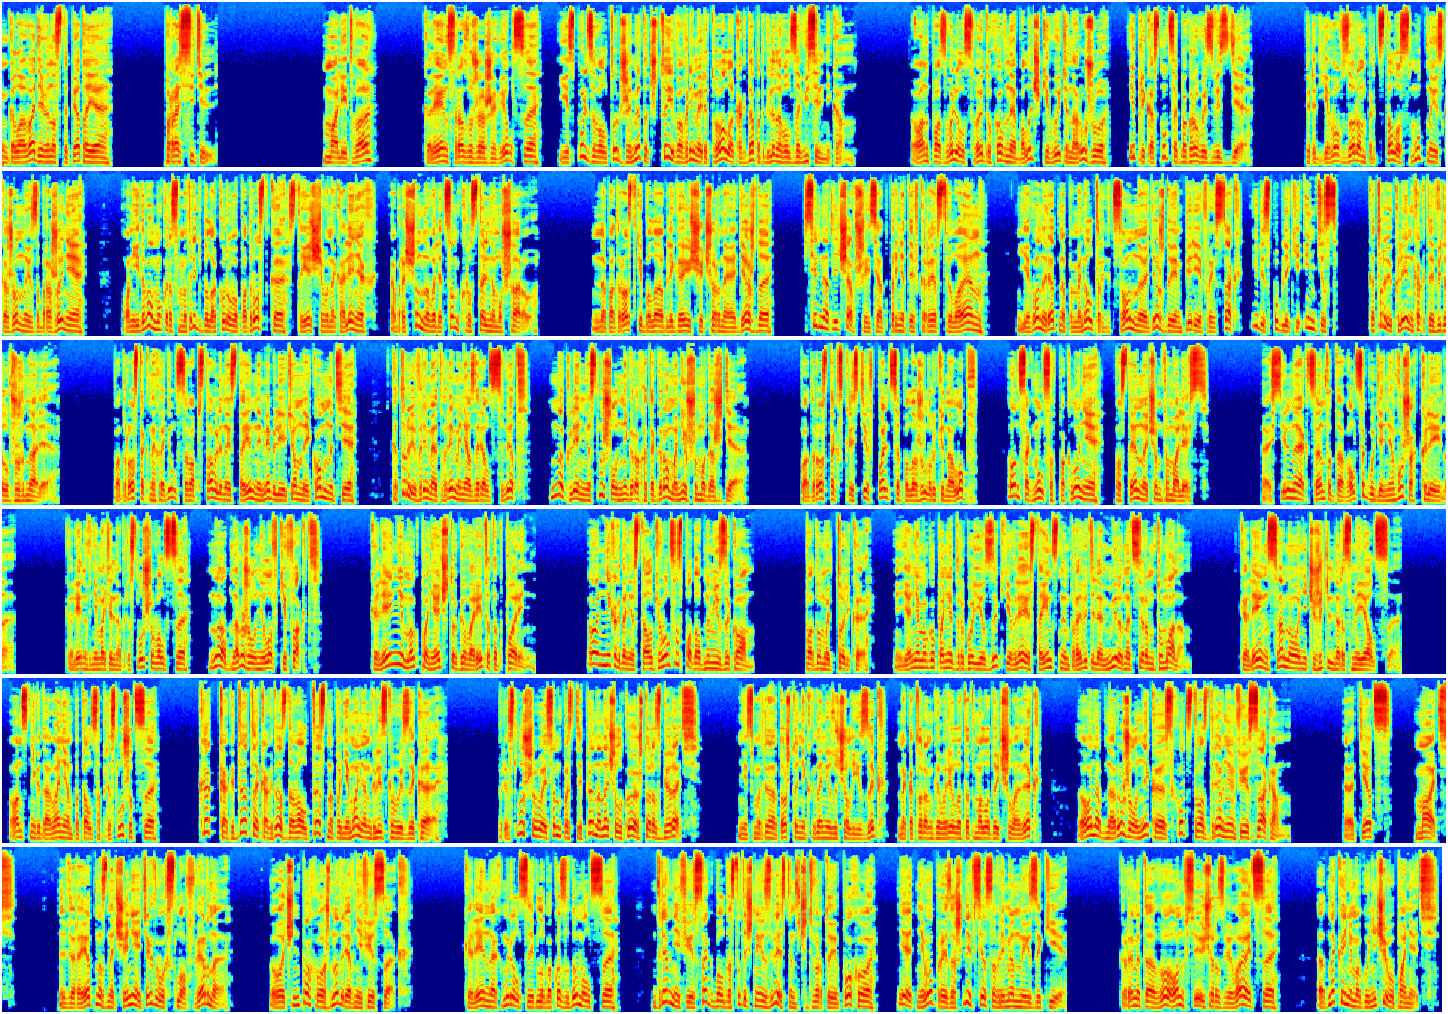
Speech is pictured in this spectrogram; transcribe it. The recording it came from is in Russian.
Глава 95. Проситель. Молитва. Клейн сразу же оживился и использовал тот же метод, что и во время ритуала, когда подглядывал за висельником. Он позволил своей духовной оболочке выйти наружу и прикоснуться к багровой звезде. Перед его взором предстало смутное искаженное изображение. Он едва мог рассмотреть белокурого подростка, стоящего на коленях, обращенного лицом к хрустальному шару. На подростке была облегающая черная одежда, сильно отличавшийся от принятой в королевстве Лоэн, его наряд напоминал традиционную одежду Империи Фейсак и Республики Интис, которую Клейн как-то видел в журнале. Подросток находился в обставленной старинной мебелью темной комнате, которую время от времени озарял свет, но Клейн не слышал ни грохота грома, ни шума дождя. Подросток, скрестив пальцы, положил руки на лоб, он согнулся в поклоне, постоянно о чем то молясь. А сильный акцент отдавался гудением в ушах Клейна. Клейн внимательно прислушивался, но обнаружил неловкий факт. Клейн не мог понять, что говорит этот парень. Он никогда не сталкивался с подобным языком. Подумать только, я не могу понять другой язык, являясь таинственным правителем мира над серым туманом. Клейн самоуничижительно рассмеялся. Он с негодованием пытался прислушаться, как когда-то, когда сдавал тест на понимание английского языка. Прислушиваясь, он постепенно начал кое-что разбирать. Несмотря на то, что никогда не изучал язык, на котором говорил этот молодой человек, он обнаружил некое сходство с древним фейсаком. Отец, мать. Вероятно, значение этих двух слов, верно? Очень похож на древний фейсак. Клейн нахмурился и глубоко задумался. Древний фейсак был достаточно известен в четвертую эпоху, и от него произошли все современные языки. Кроме того, он все еще развивается, однако не могу ничего понять.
